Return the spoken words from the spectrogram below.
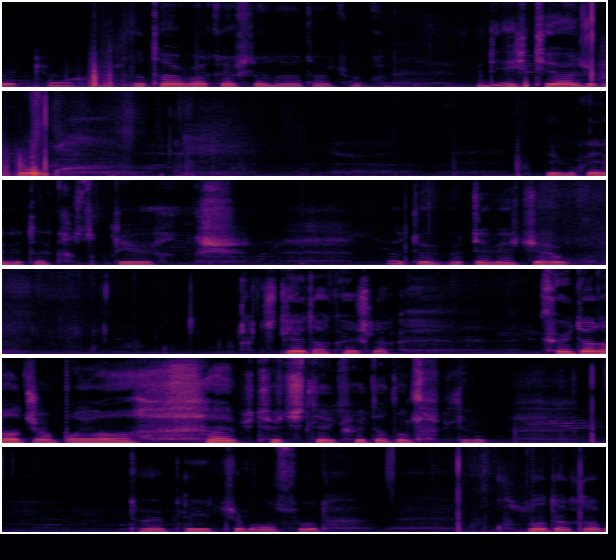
Çünkü yatar arkadaşlar zaten çok bir de ihtiyacım yok. Büyük evde kazıklıyormuş. Evet öbür vereceğim. Çitleri arkadaşlar köyden alacağım bayağı. Bütün çitleri köyden alabilirim. Dövleyici olsun. Kullanırım.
